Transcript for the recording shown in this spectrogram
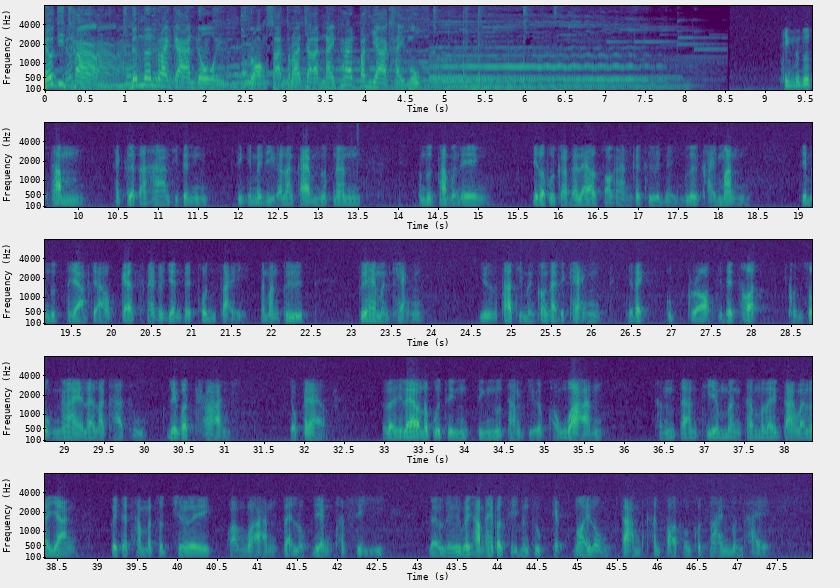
Healthy Time ดำเนินรายการโดย รองศาสตราจารย์นายแพทย์ปัญญาไข่มุก สิ่งมนุษย์ทำให้เกิดอาหารที่เป็นสิ่งที่ไม่ดีกับร่างกายมนุษย์นั้น มนุษย์ทำกันเอง ที่เราพูดกันไปแล้วสองอันก็คือหนึ่งเรื่องไขมัน ที่มนุษย์พยายามจะเอาแก๊สไฮโดรเจนไปพ่นใส่น้ำมันพืช เพื่อให้มันแข็ง หรือสภาพที่มันค่อนข้างจะแข็ง จะได้กรุบกรอบจะได้ทอด ขนส่งง่ายและราคาถูก เรียกว่า trans จบไปแล้วตอนที่แล้วเราพูดถึงสิ่งมนุษย์ทำเกี่ยวกับของหวานทำน้ำตาลเทียมบ้างทำอะไรต่างๆหลายๆอย่าง เพื่อจะทำมาชดเชย ความหวานและหลบเลี่ยงภาษี และหรือไปทำให้ภาษีมันถูกเก็บน้อยลงตามขั้นตอนของกฎหมายในเมืองไทย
